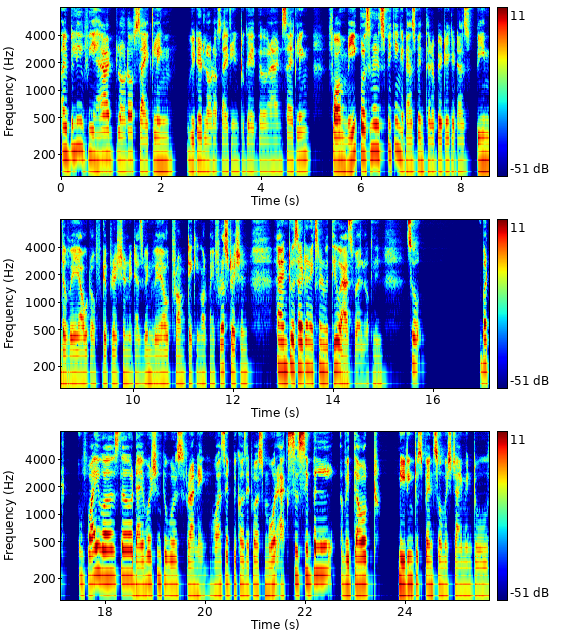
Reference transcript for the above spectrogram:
I believe we had a lot of cycling. We did a lot of cycling together and cycling for me personally speaking, it has been therapeutic. It has been the way out of depression. It has been way out from taking out my frustration and to a certain extent with you as well. Okay. Hmm. So but why was the diversion towards running? Was it because it was more accessible without needing to spend so much time into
